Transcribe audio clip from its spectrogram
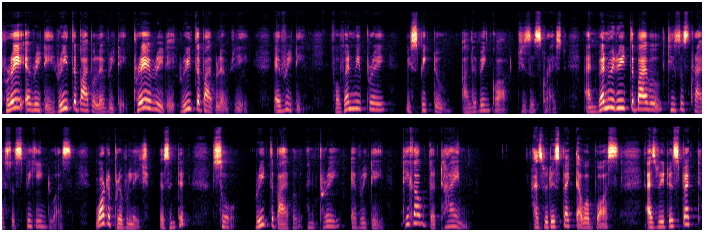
Pray every day. Read the Bible every day. Pray every day. Read the Bible every day. Every day. For when we pray, we speak to our living God, Jesus Christ. And when we read the Bible, Jesus Christ is speaking to us. What a privilege, isn't it? So read the Bible and pray every day. Take out the time as we respect our boss, as we respect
